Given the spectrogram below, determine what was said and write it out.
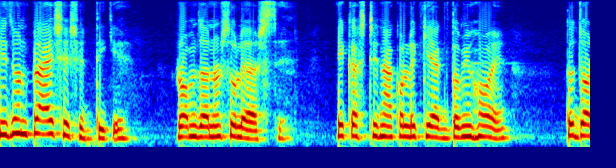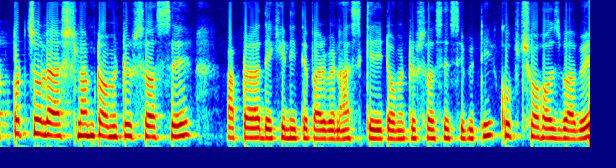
সিজন প্রায় শেষের দিকে। রমজানও চলে আসছে। এই কাজটি না করলে কি একদমই হয়? তো জটপট চলে আসলাম টমেটোর সসে। আপনারা দেখে নিতে পারবেন আজকের এই টমেটো সস রেসিপিটি খুব সহজভাবে।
